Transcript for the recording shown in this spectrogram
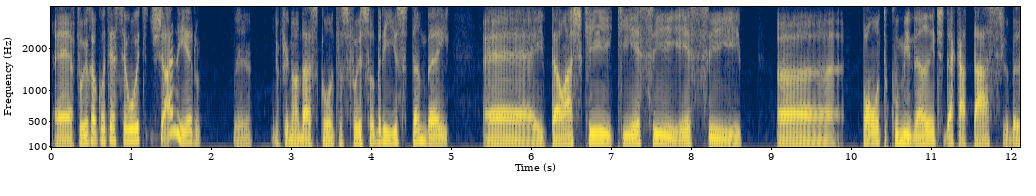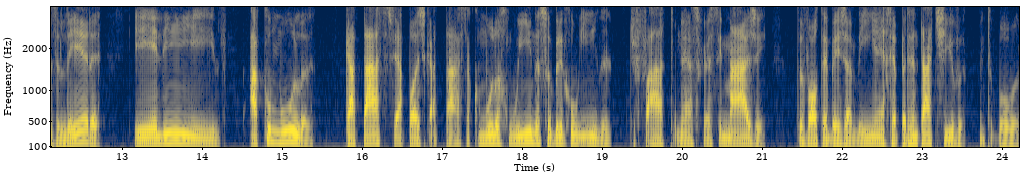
É, foi o que aconteceu 8 de janeiro, né? No final das contas, foi sobre isso também. É, então, acho que, que esse, esse uh, ponto culminante da catástrofe brasileira, ele acumula catástrofe após catástrofe, acumula ruína sobre ruína, de fato, né? Essa imagem do Walter Benjamin é representativa, muito boa.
